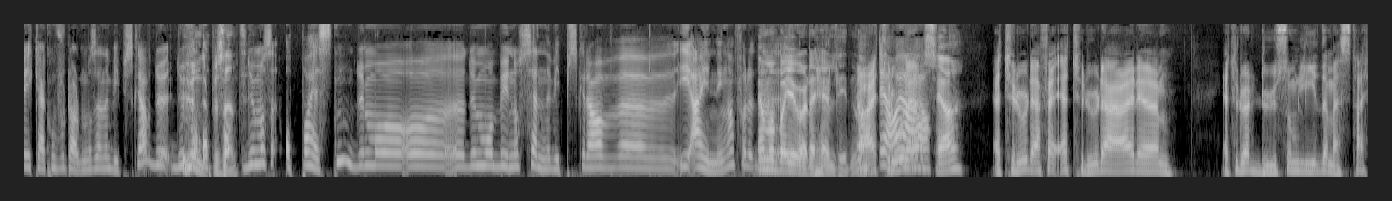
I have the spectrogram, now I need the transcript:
ikke er komfortabel med å sende Vipps-krav. Du, du, må opp 100%. du må opp på hesten. Du må, og, du må begynne å sende Vipps-krav uh, i egninga. For, Jeg må bare gjøre det hele tiden. Ja, jeg tror Ja, ja, det. Altså. Ja. Jeg tror det, er, for jeg tror det er eh, Jeg tror det er du som lider mest her.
